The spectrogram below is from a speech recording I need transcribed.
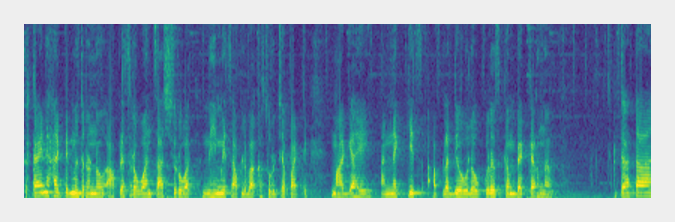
तर काही नाही हरकत मित्रांनो आपल्या सर्वांचा आशीर्वाद नेहमीच आपल्या बाकासूरच्या पाठी मागे आहे. आणि नक्कीच आपला देव लवकरच कमबॅक करणार. तर आता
